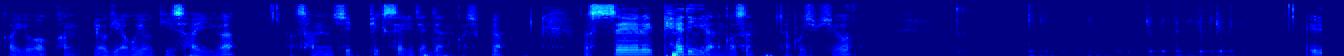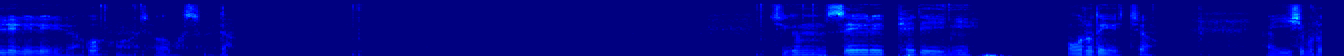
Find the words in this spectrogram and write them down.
그러니까 여기하고 여기 사이가 30 픽셀이 된다는 것이고요. 그 셀의 패딩이라는 것은 자 보십시오. 1111이라고 어, 적어봤습니다. 지금 셀의 패딩이 5로 되어 있죠. 20으로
